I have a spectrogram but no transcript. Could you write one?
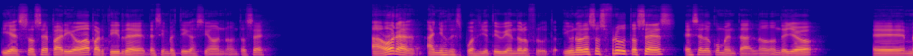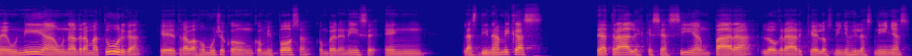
Y eso se parió a partir de, esa investigación, ¿no? Entonces, ahora, años después, yo estoy viendo los frutos. Y uno de esos frutos es ese documental, ¿no? Donde yo eh, me uní a una dramaturga que trabajó mucho con, con mi esposa, con Berenice, en las dinámicas teatrales que se hacían para lograr que los niños y las niñas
